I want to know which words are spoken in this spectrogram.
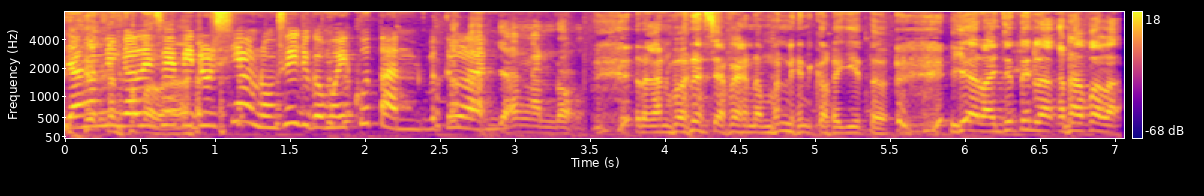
Jangan ninggalin saya tidur siang dong, saya juga mau ikutan kebetulan. Jangan dong. Rekan buana siapa yang nemenin kalau gitu? Iya lanjutin lah. Kenapa lah?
